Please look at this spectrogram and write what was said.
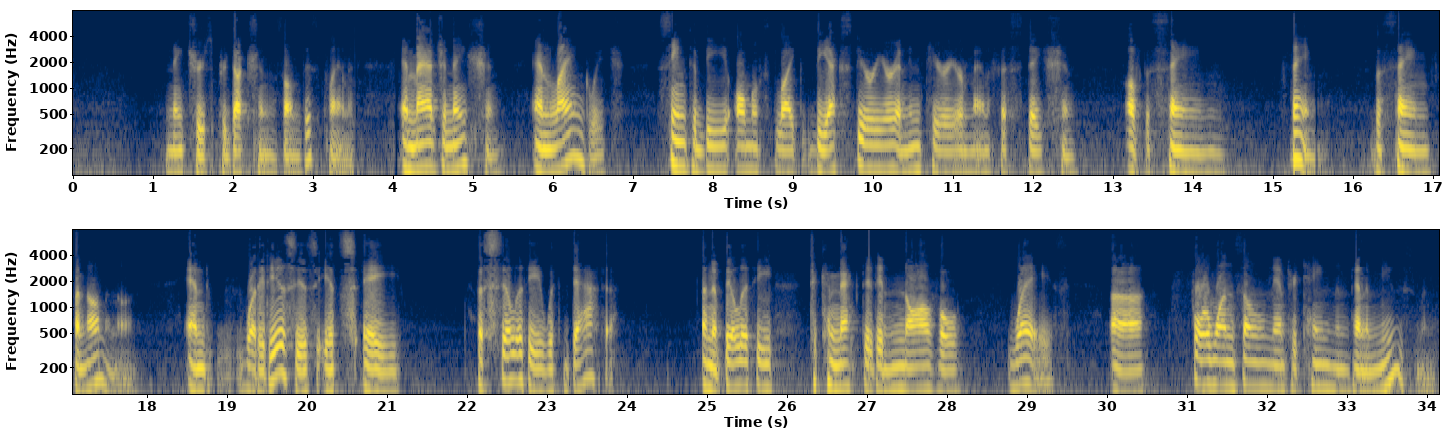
nature's productions on this planet, imagination and language seem to be almost like the exterior and interior manifestation of the same thing the same phenomenon. And what it is, is it's a facility with data, an ability to connect it in novel ways uh, for one's own entertainment and amusement,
